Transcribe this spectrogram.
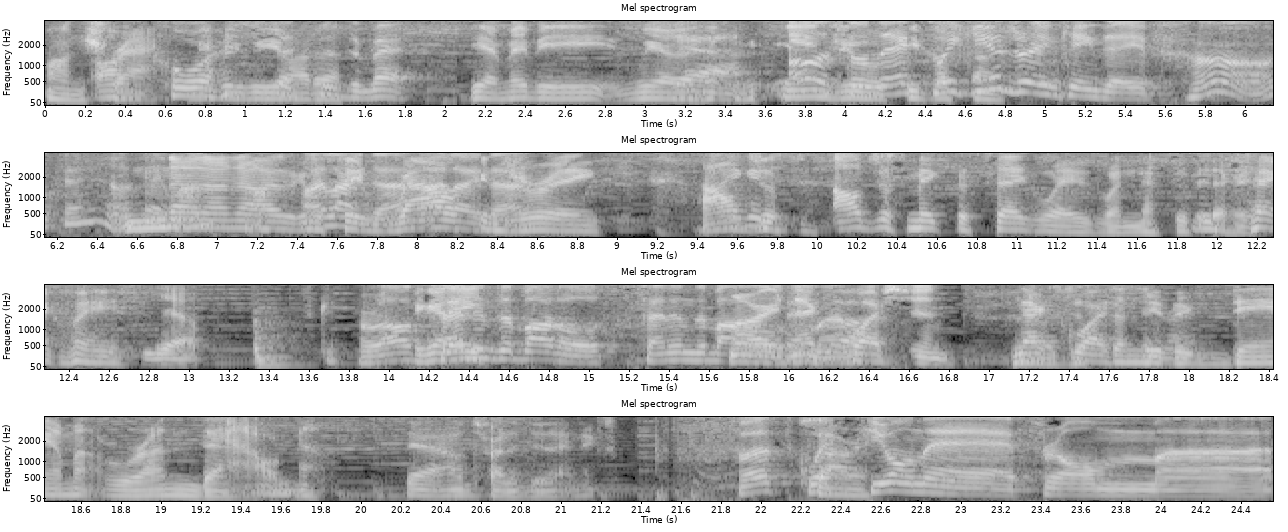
on on track. course. Maybe we That's- oughta- that's a bet. yeah, maybe we ought Yeah. Oh, so next week you're drinking, Dave. Oh, okay. okay No, man. no, no. I was going to say like that. I Ralph like can that. drink. I'll can- just I'll just make the segues when necessary. It's segues. Yeah. Ralph, Again, send eight- him the bottles. Send him the bottles. All right. Next man. question. Next just question. Send me the right? damn rundown. Yeah, I'll try to do that next week. First Sorry. question from uh,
